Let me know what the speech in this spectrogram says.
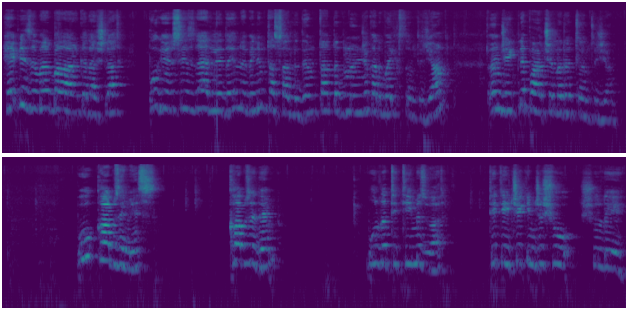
Hepinize merhaba arkadaşlar. Bugün sizlerle dayım ve benim tasarladığım tatlıdan önce arabayı tanıtacağım. Öncelikle parçaları tanıtacağım. Bu kabzemiz. Kabzede burada tetiğimiz var. Tetiği çekince şu şurayı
